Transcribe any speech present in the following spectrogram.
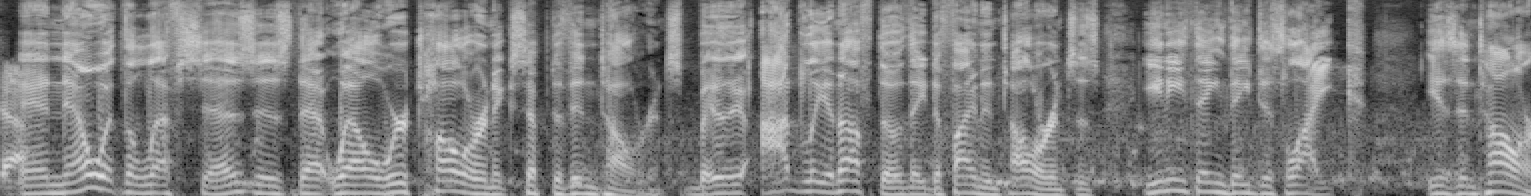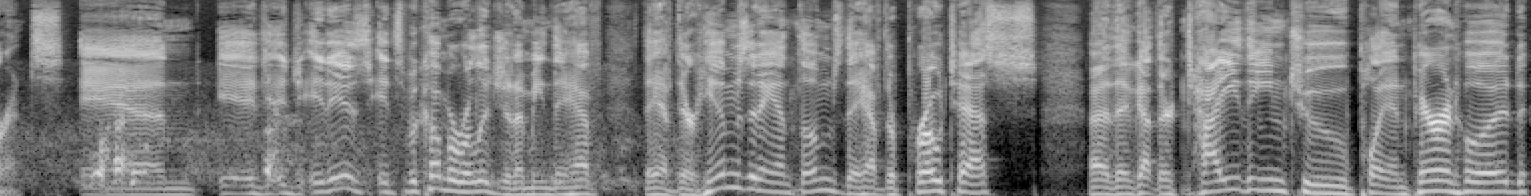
Yeah. And now, what the left says is that, well, we're tolerant except of intolerance. But oddly enough, though, they define intolerance as anything they dislike is intolerance. And it, it, it is it's become a religion. I mean they have they have their hymns and anthems they have their protests uh, they've got their tithing to planned parenthood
